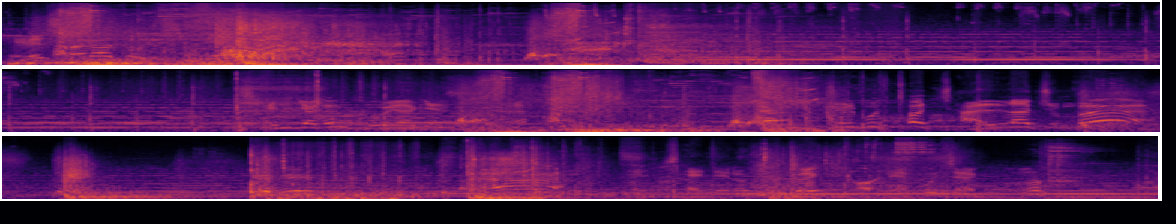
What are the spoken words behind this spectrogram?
제사라도 지내. 챙겨는 둬야겠어. 이줄부터 잘라주마. 자, 제대로 그걸 꺼내보자고. 아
